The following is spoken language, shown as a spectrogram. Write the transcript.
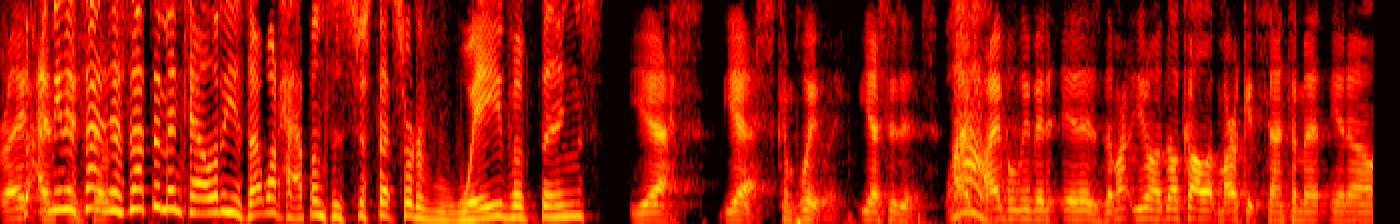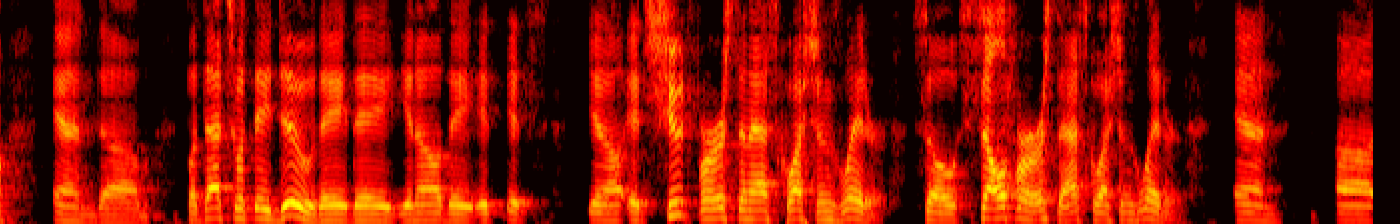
right. I And- mean, is that so- is that the mentality? Is that what happens? It's just that sort of wave of things. Yes, yes, completely. Yes, it is. Wow. I, I believe it, it is the you know they'll call it market sentiment, you know, and um, but that's what they do. They they you know they it, it's you know it's shoot first and ask questions later. So sell first, ask questions later, and uh,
